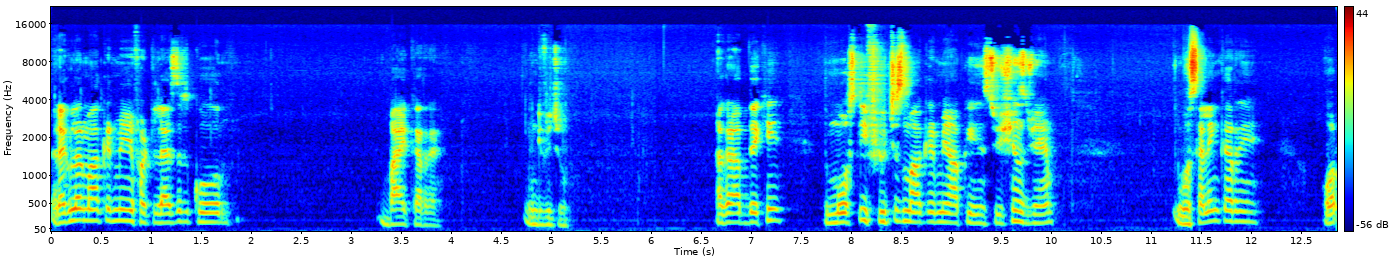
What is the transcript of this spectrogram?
रेगुलर मार्केट में फर्टिलाइज़र को बाय कर रहे हैं इंडिविजुअल अगर आप देखें तो मोस्टली फ्यूचर्स मार्केट में आपके इंस्टीट्यूशंस जो हैं, वो सेलिंग कर रहे हैं और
